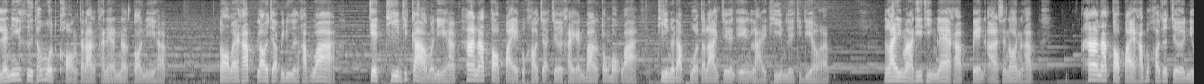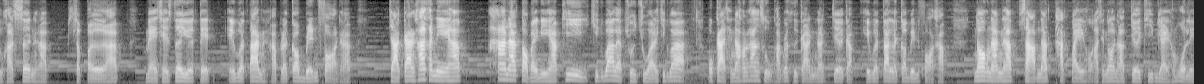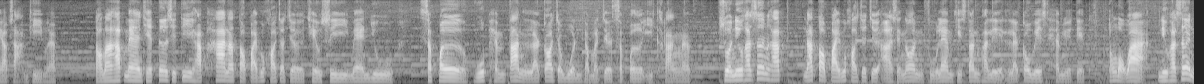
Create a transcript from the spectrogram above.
และนี่คือทั้งหมดของตารางคะแนนณตอนนี้ครับ ต่อไปครับเราจะไปดูกันครับว่า 7 ทีมที่กล่าวมานี้ครับ5นัดต่อไปพวกเขาจะเจอใครกันบ้าง ต้องบอกว่าทีมระดับหัวตารางเจอกันเองหลายทีมเลยทีเดียวครับ ไล่มาที่ทีมแรกครับเป็นอาร์เซนอลครับ5นัดต่อไปครับพวกเขาจะเจอนิวคาสเซิลครับสเปอร์ครับแมนเชสเตอร์ยูไนเต็ดเอเวอร์ตันครับแล้วก็เบรนท์ฟอร์ดครับจากการคาดคะเนครับ 5 นัดต่อไปนี้ครับที่คิดว่าแบบชัวร์ๆและคิดว่าโอกาสชนะค่อนข้างสูงครับ ก็คือการนัดเจอกับเอเวอร์ตันและก็เบนฟอร์ดครับ นอกนั้นครับ3นัดถัดไปของอาร์เซนอลครับ เจอทีมใหญ่ทั้งหมดเลยครับ 3 ทีมครับ ต่อมาครับแมนเชสเตอร์ซิตี้ครับ 5 นัดต่อไปพวกเขาจะเจอเชลซีแมนยูสเปอร์วูฟแฮมตันแล้วก็จะวนกลับมาเจอสเปอร์อีกครั้งครับ ส่วนนิวคาสเซิลครับนัดต่อไปพวกเขาจะเจออาร์เซนอลฟูลแลมคริสตันพาเลตและก็เวสต์แฮมยูไนเต็ดต้องบอกว่านิวคาสเซิล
